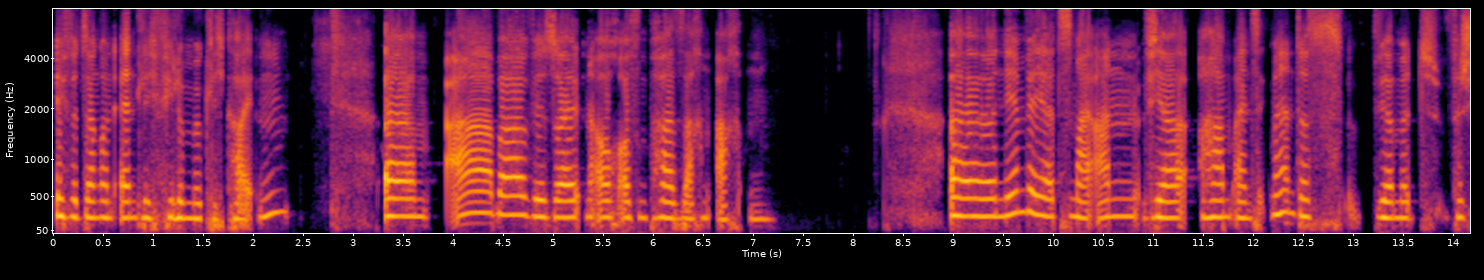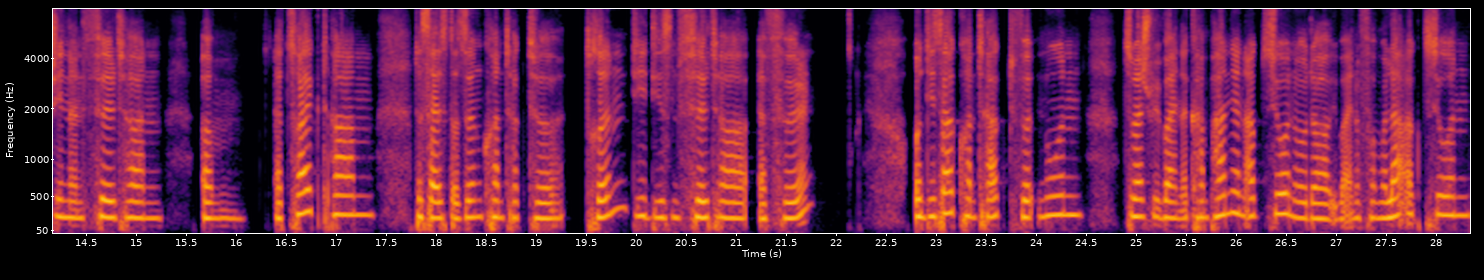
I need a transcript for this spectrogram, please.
ich würde sagen, unendlich viele Möglichkeiten. Ähm, aber wir sollten auch auf ein paar Sachen achten. Äh, nehmen wir jetzt mal an, wir haben ein Segment, das wir mit verschiedenen Filtern ähm, erzeugt haben. Das heißt, da sind Kontakte drin, die diesen Filter erfüllen. Und dieser Kontakt wird nun zum Beispiel über eine Kampagnenaktion oder über eine Formularaktion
